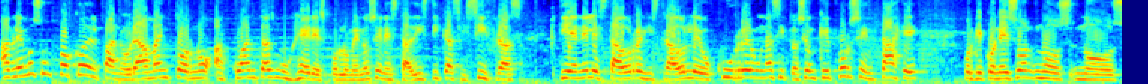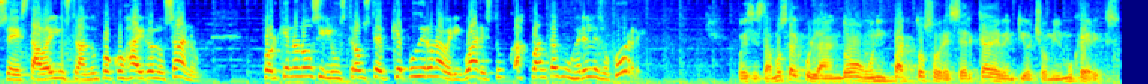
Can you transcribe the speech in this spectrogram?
hablemos un poco del panorama en torno a cuántas mujeres, por lo menos en estadísticas y cifras, tiene el Estado registrado, le ocurre una situación, qué porcentaje, porque con eso nos, nos estaba ilustrando un poco Jairo Lozano. ¿Por qué no nos ilustra usted qué pudieron averiguar? ¿Esto a cuántas mujeres les ocurre? Pues estamos calculando un impacto sobre cerca de 28 mil mujeres,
